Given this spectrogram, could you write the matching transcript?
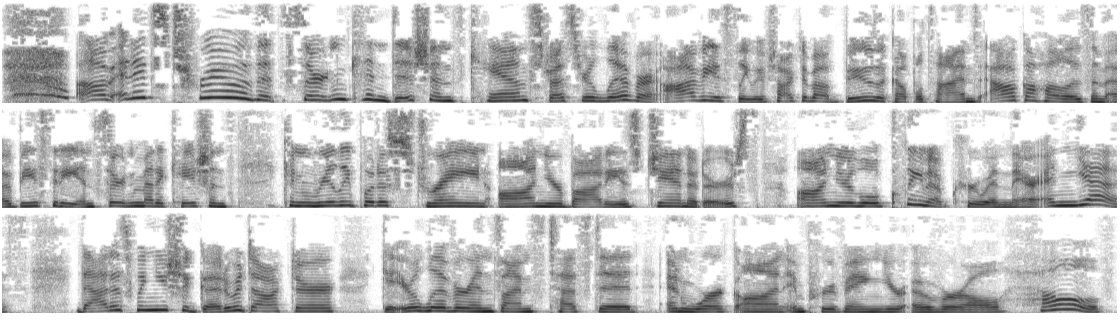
Um, and it's true that certain conditions can stress your liver. Obviously, we've talked about booze a couple times. Alcoholism, obesity, and certain medications can really put a strain on your body's janitors, on your little cleanup crew in there. And yes, that is when you should go to a doctor, get your liver enzymes tested, and work on improving your overall health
